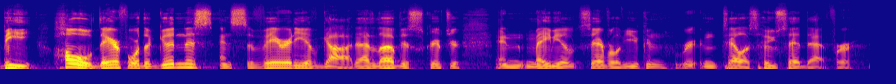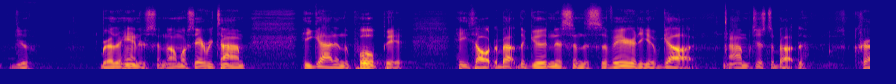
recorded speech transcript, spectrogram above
Behold, therefore, the goodness and severity of God. I love this scripture, and maybe several of you can tell us who said that for Brother Henderson. Almost every time he got in the pulpit, he talked about the goodness and the severity of God. I'm just about to cry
